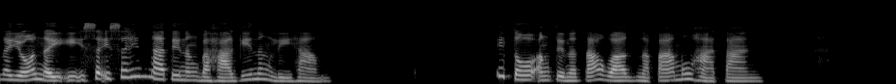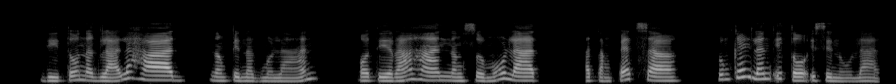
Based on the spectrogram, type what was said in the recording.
Ngayon ay iisa-isahin natin ang bahagi ng liham. Ito ang tinatawag na pamuhatan. Dito naglalahad ng pinagmulan o tirahan ng sumulat at ang petsa kung kailan ito isinulat.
